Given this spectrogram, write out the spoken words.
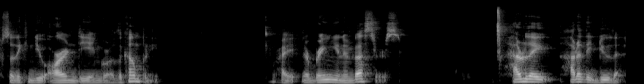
so they can do R&D and grow the company. Right? They're bringing in investors. How do they how do they do that?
